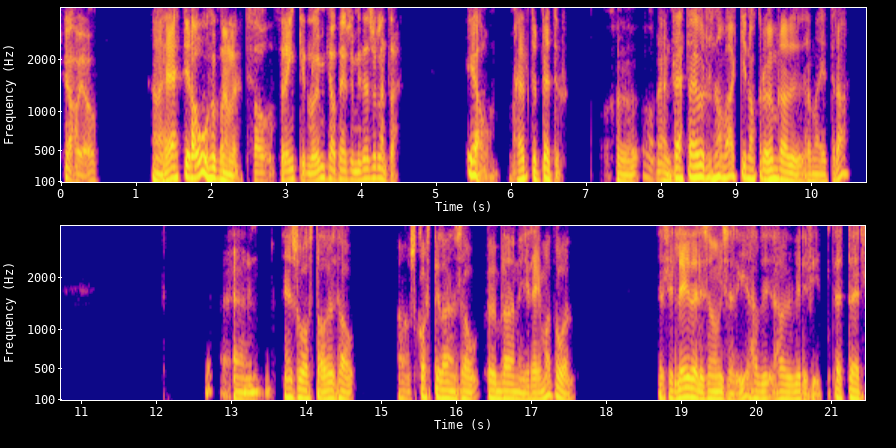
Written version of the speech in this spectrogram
Já, já, Þannig að þetta er óhugnanlegt. þá þrengir nú um hjá þeim sem í þessu lenda. Já, heldur betur. Uh, en þetta hefur svona vakið nokkra umræðu þannig ytra. En eins og oft áður þá, skortir aðeins á umræðina í reyma þó að þessi leiðari sem hún vísar í hafi, hafi verið fín. Þetta er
